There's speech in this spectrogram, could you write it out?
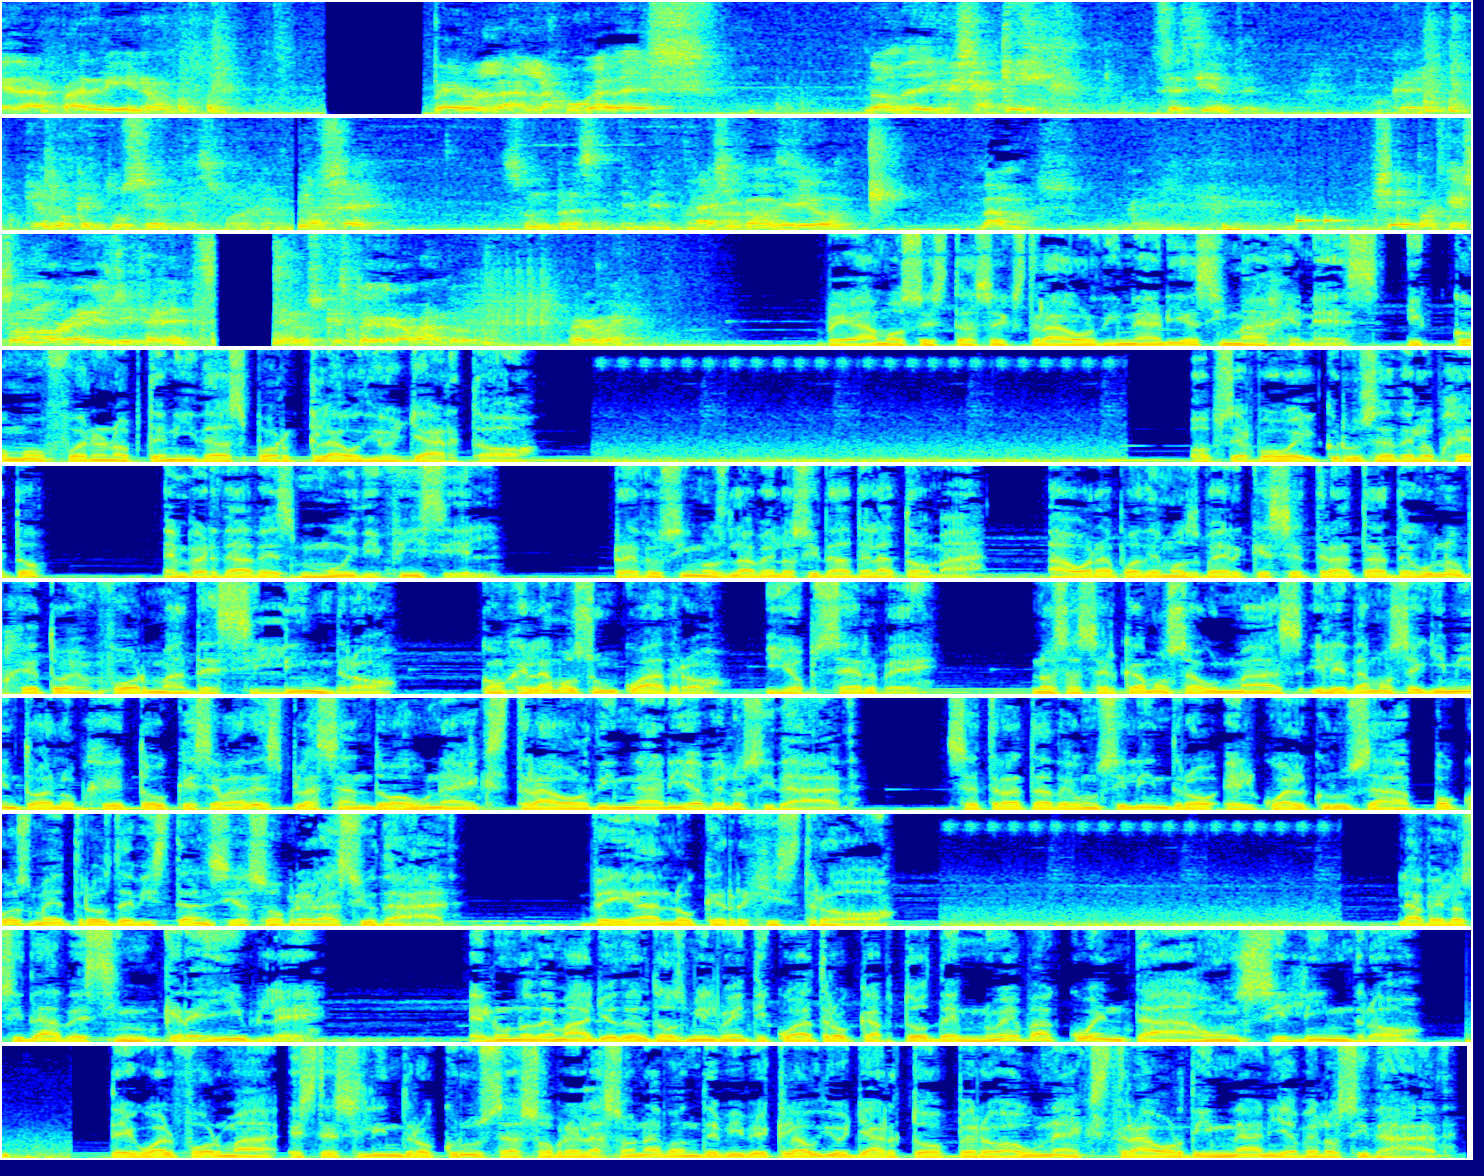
quedar padrino, pero la, la jugada es donde digas aquí se sienten. Ok. ¿Qué es lo que tú sientes, por ejemplo? No sé, Es un presentimiento. así como que digo, vamos. Ok. Sí, porque son horarios diferentes en los que estoy grabando, ¿no? Pero bueno. Veamos estas extraordinarias imágenes y cómo fueron obtenidas por Claudio Yarto. ¿Observó el cruce del objeto? En verdad es muy difícil. Reducimos la velocidad de la toma. Ahora podemos ver que se trata de un objeto en forma de cilindro. Congelamos un cuadro y observe. Nos acercamos aún más y le damos seguimiento al objeto que se va desplazando a una extraordinaria velocidad. Se trata de un cilindro el cual cruza a pocos metros de distancia sobre la ciudad. Vea lo que registró. La velocidad es increíble. El 1 de mayo del 2024 captó de nueva cuenta a un cilindro. De igual forma, este cilindro cruza sobre la zona donde vive Claudio Yarto, pero a una extraordinaria velocidad.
